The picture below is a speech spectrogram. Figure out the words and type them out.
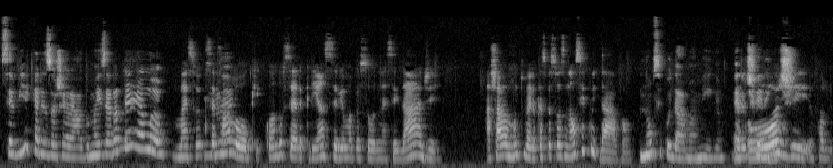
você via que era exagerado, mas era dela. Mas foi o que você Né? falou, que quando você era criança, você via uma pessoa nessa idade, achava muito velho, que as pessoas não se cuidavam. Não se cuidava, amiga. Era diferente. Hoje, eu falo,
